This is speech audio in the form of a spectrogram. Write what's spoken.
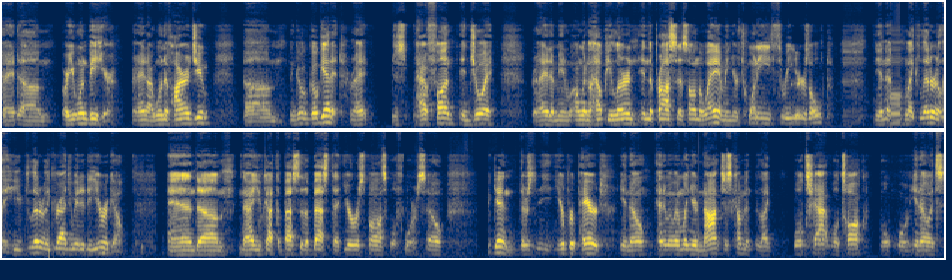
right? Um, or you wouldn't be here, right? I wouldn't have hired you. Um, and go go get it, right? Just have fun, enjoy, right? I mean, I'm going to help you learn in the process on the way. I mean, you're 23 years old, you know, like literally, you literally graduated a year ago, and um, now you've got the best of the best that you're responsible for. So again, there's you're prepared, you know, and when you're not, just coming like we'll chat, we'll talk, we'll, we'll, you know, it's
